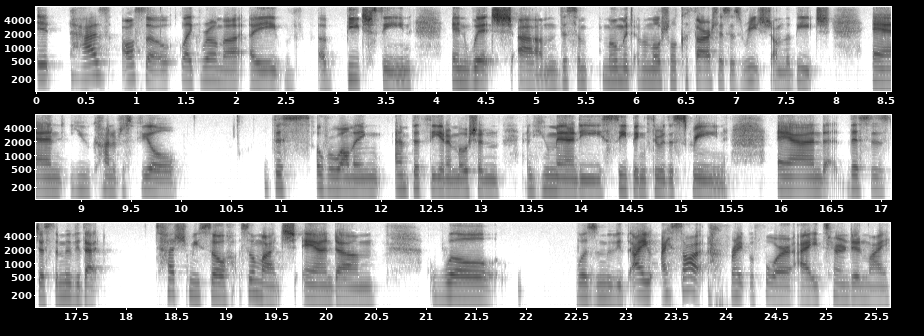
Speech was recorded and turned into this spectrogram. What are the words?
it has also, like Roma, a a beach scene in which um, this moment of emotional catharsis is reached on the beach, and you kind of just feel this overwhelming empathy and emotion and humanity seeping through the screen. And this is just the movie that touched me so so much, and um, will was a movie I, I saw it right before I turned in my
